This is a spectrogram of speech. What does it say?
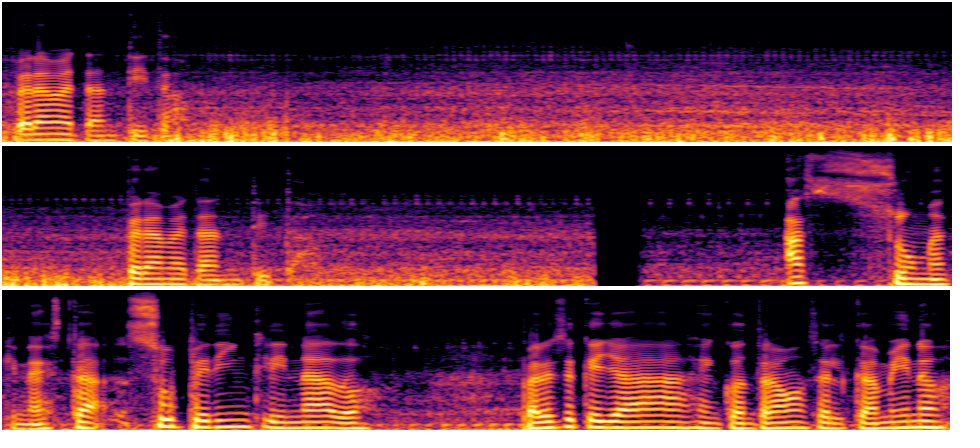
Espérame tantito. Espérame tantito. A su máquina está súper inclinado. Parece que ya encontramos el camino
